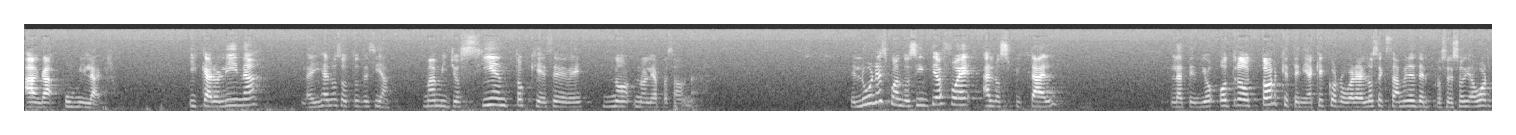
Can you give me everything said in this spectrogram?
haga un milagro. Y Carolina, la hija de nosotros, decía, mami, yo siento que ese bebé no, no le ha pasado nada. El lunes cuando Cintia fue al hospital, la atendió otro doctor que tenía que corroborar los exámenes del proceso de aborto.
